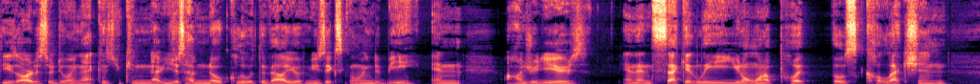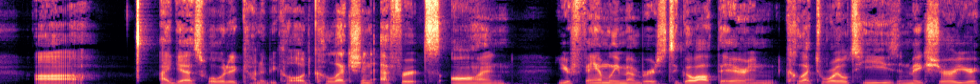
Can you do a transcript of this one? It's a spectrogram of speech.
these artists are doing that because you can you just have no clue what the value of music's going to be and 100 years. And then secondly you don't want to put those collection uh i guess what would it kind of be called? Collection efforts on your family members to go out there and collect royalties and make sure you're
